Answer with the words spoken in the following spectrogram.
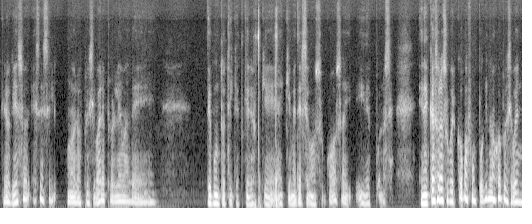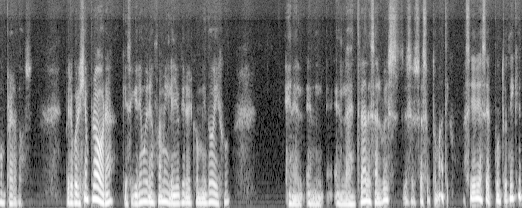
Creo que eso ese es uno de los principales problemas de, de punto ticket, que, que hay que meterse con su cosa y, después, no sé. En el caso de la Supercopa fue un poquito mejor porque se pueden comprar dos. Pero por ejemplo ahora, que si queremos ir en familia, yo quiero ir con mis dos hijos, en, el, en, en la entrada de San Luis eso se hace automático. Así debería ser, punto ticket.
